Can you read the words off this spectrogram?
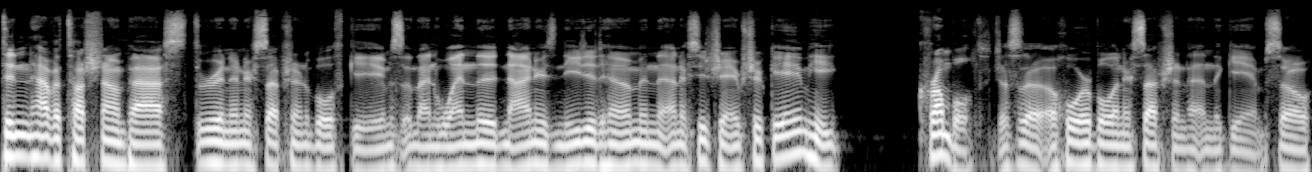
didn't have a touchdown pass, threw an interception in both games, and then when the Niners needed him in the NFC Championship game, he crumbled. Just a, a horrible interception to end the game. So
